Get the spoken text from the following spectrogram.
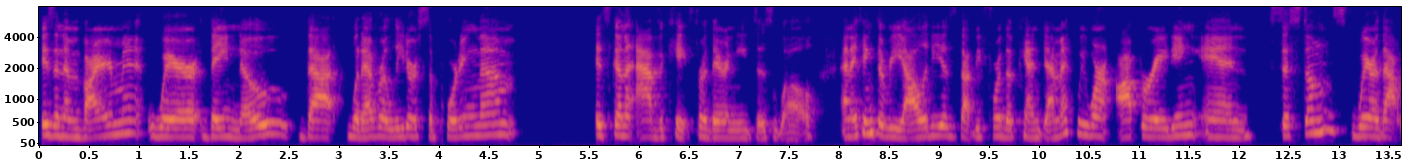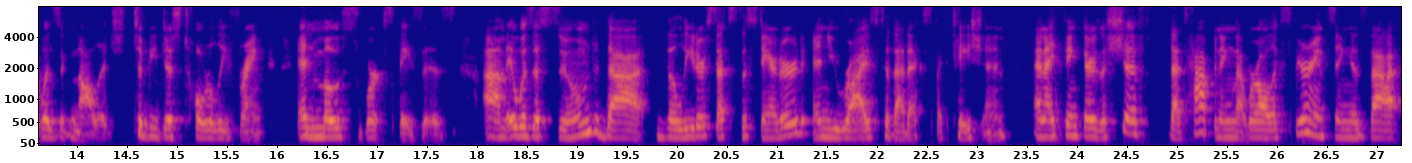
is an environment where they know that whatever leader is supporting them is going to advocate for their needs as well and i think the reality is that before the pandemic we weren't operating in systems where that was acknowledged to be just totally frank in most workspaces. Um, it was assumed that the leader sets the standard and you rise to that expectation. And I think there's a shift that's happening that we're all experiencing is that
